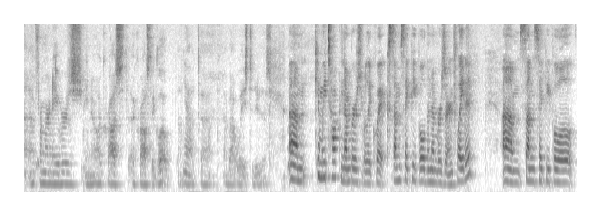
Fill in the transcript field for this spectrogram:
Uh, from our neighbors, you know, across across the globe Yeah. about uh, about ways to do this. Um, can we talk numbers really quick? Some say people the numbers are inflated. Um, some say people.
